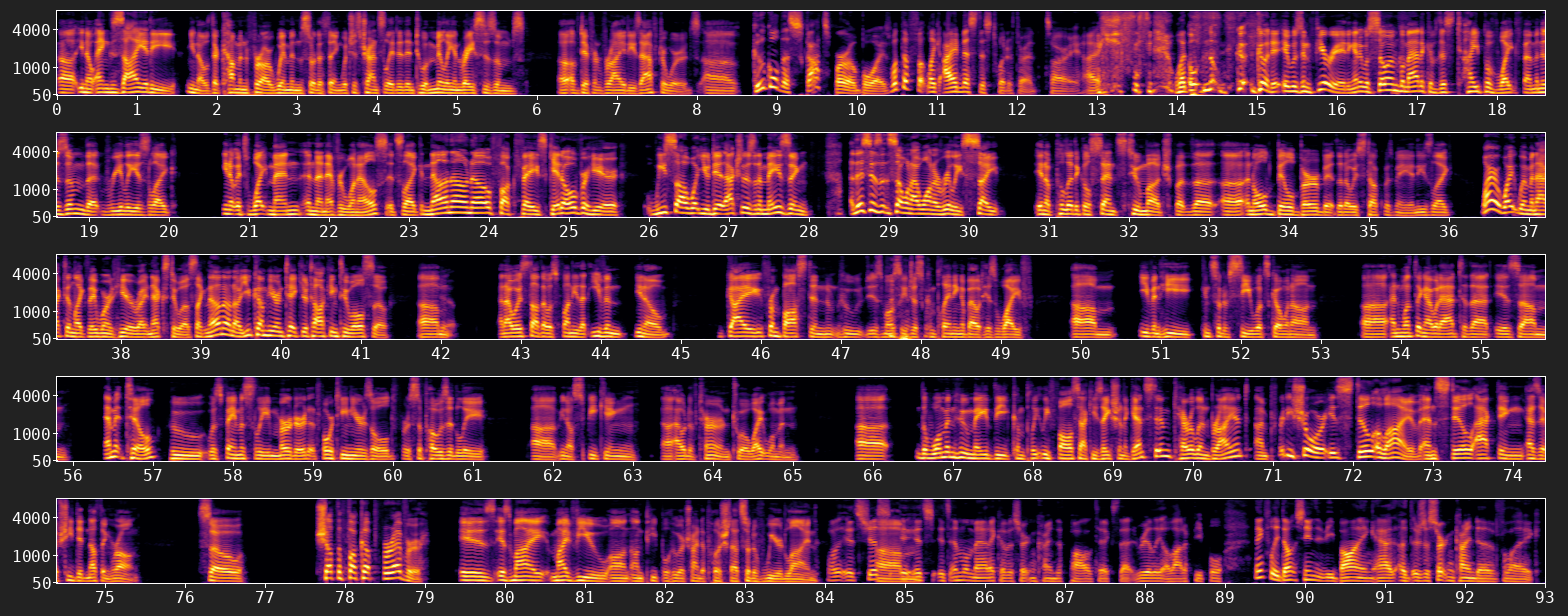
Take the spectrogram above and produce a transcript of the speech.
uh, you know, anxiety, you know, they're coming for our women sort of thing, which is translated into a million racisms uh, of different varieties afterwards. Uh, Google the Scottsboro boys. What the fuck? Like, I missed this Twitter thread. Sorry. I. what? oh, no, good. good. It, it was infuriating. And it was so emblematic of this type of white feminism that really is like, you know, it's white men and then everyone else. It's like, no, no, no, fuck face, get over here. We saw what you did. Actually, there's an amazing. This isn't someone I want to really cite in a political sense too much, but the uh, an old Bill Burr bit that always stuck with me, and he's like, "Why are white women acting like they weren't here right next to us? Like, no, no, no, you come here and take your talking to also." Um, Yeah. And I always thought that was funny that even you know, guy from Boston who is mostly just complaining about his wife, um, even he can sort of see what's going on. Uh, and one thing I would add to that is um, Emmett Till, who was famously murdered at 14 years old for supposedly, uh, you know, speaking uh, out of turn to a white woman. Uh, the woman who made the completely false accusation against him, Carolyn Bryant, I'm pretty sure is still alive and still acting as if she did nothing wrong. So, shut the fuck up forever is is my my view on on people who are trying to push that sort of weird line. Well, it's just Um, it's it's emblematic of a certain kind of politics that really a lot of people, thankfully, don't seem to be buying. at uh, there's a certain kind of like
